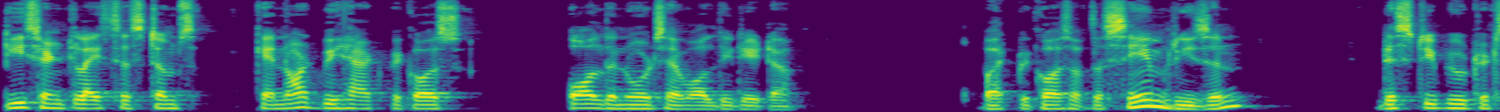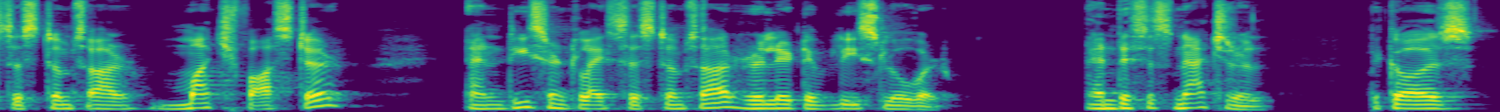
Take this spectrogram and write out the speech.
Decentralized systems cannot be hacked because all the nodes have all the data. But because of the same reason, distributed systems are much faster and decentralized systems are relatively slower. And this is natural because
